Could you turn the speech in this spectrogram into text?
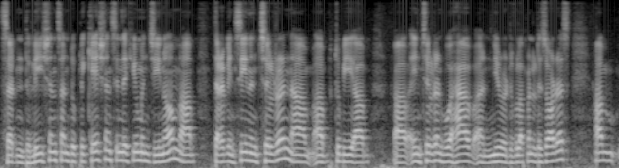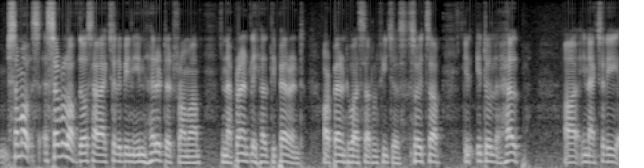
certain deletions and duplications in the human genome uh, that have been seen in children um, uh, to be uh, uh, in children who have neurodevelopmental disorders. Um, some of, several of those have actually been inherited from an apparently healthy parent or parent who has subtle features. So it's a it, it will help in actually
